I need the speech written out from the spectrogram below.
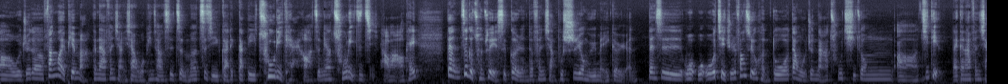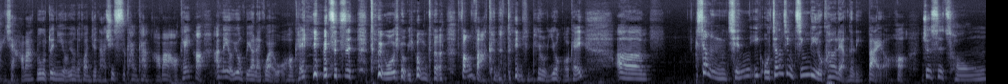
呃，我觉得番外篇嘛，跟大家分享一下，我平常是怎么自己嘎滴嘎滴处理开哈，怎么样处理自己，好不好？OK，但这个纯粹也是个人的分享，不适用于每一个人。但是我我我解决的方式有很多，但我就拿出其中呃几点来跟大家分享一下，好吗？如果对你有用的话，你就拿去试看看，好不好？OK，好啊，没有用不要来怪我，OK，因为这是对我有用的方法，可能对你没有用，OK，呃。像前一我将近经历了快要两个礼拜哦，哈，就是从。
